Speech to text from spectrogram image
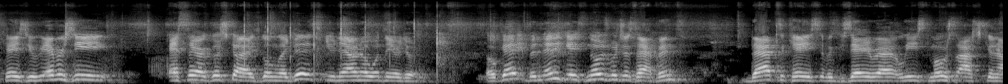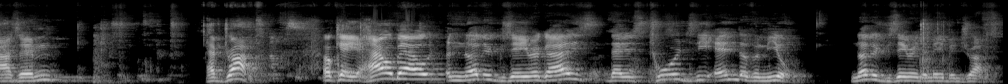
Okay, so if you ever see SAR Gush guys going like this, you now know what they are doing. Okay, but in any case, notice what just happened. That's a case of a Gzera, at least most Ashkenazim have dropped. Okay, how about another Gzera, guys, that is towards the end of a meal? Another Gzera that may have been dropped.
